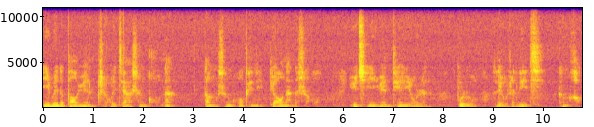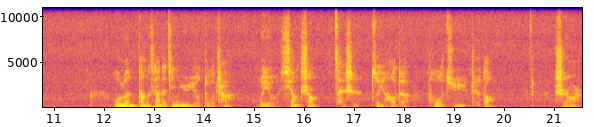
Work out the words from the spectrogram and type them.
一味的抱怨只会加深苦难。当生活给你刁难的时候，与其怨天尤人，不如留着力气更好。无论当下的境遇有多差。唯有向上，才是最好的破局之道。十二，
